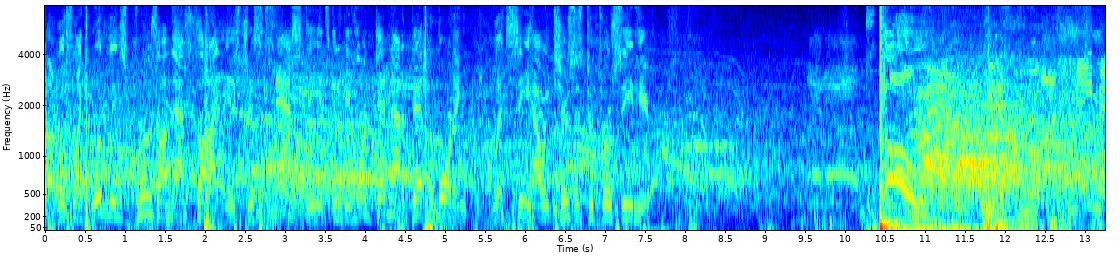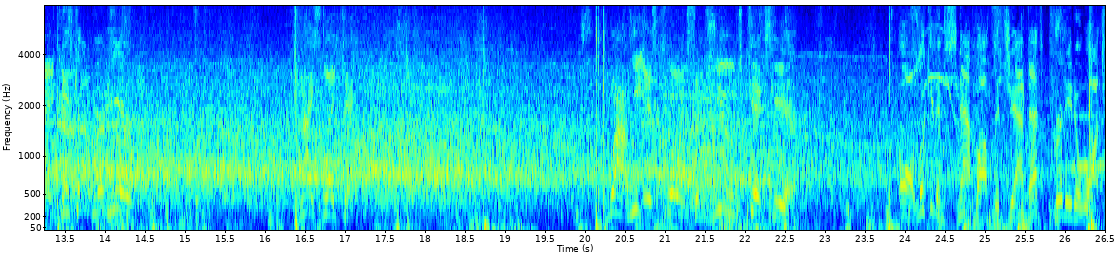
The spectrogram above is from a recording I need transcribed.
Well, it looks like Woodley's bruise on that thigh is just nasty. It's going to be hard getting out of bed in the morning. Let's see how he chooses to proceed here. Oh, man. He just threw a haymaker. He's got him hurt here. Nice leg kick. Wow, he is throwing some huge kicks here. Oh, look at him snap off the jab. That's pretty to watch.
